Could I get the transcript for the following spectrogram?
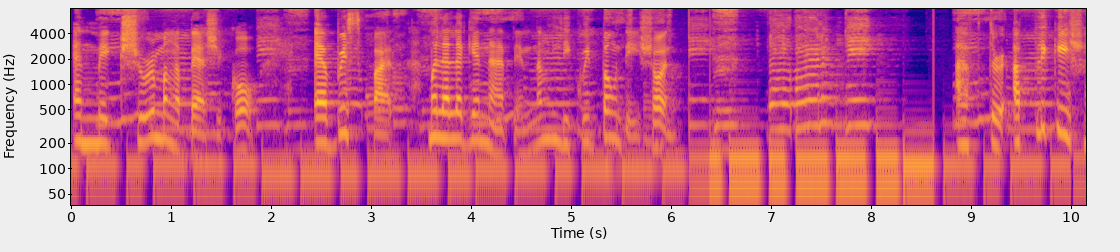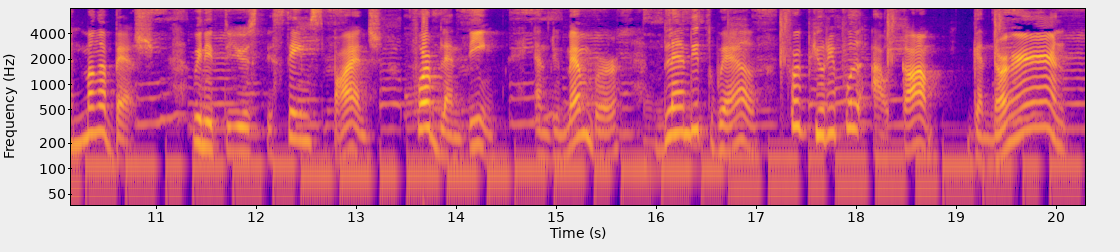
And make sure mga beshi ko, every spot malalagyan natin ng liquid foundation. After application mga besh, we need to use the same sponge for blending. And remember, blend it well for beautiful outcome. Ganun!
